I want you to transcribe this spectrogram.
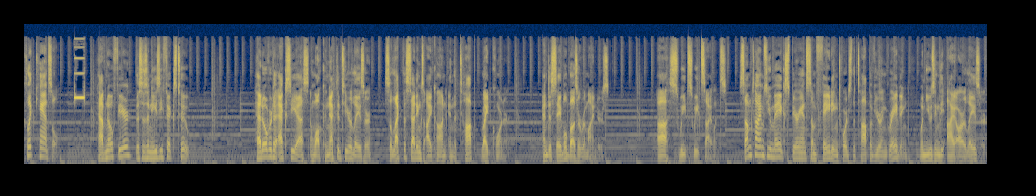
Click Cancel. Have no fear, this is an easy fix too. Head over to XCS and while connected to your laser, select the settings icon in the top right corner and disable buzzer reminders. Ah, sweet, sweet silence. Sometimes you may experience some fading towards the top of your engraving when using the IR laser.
